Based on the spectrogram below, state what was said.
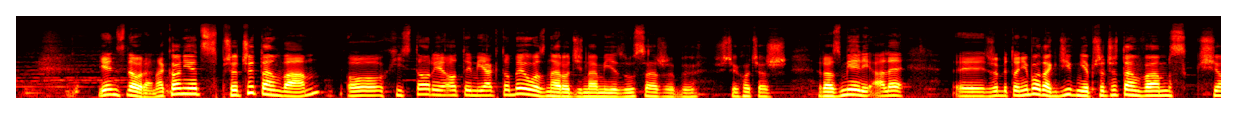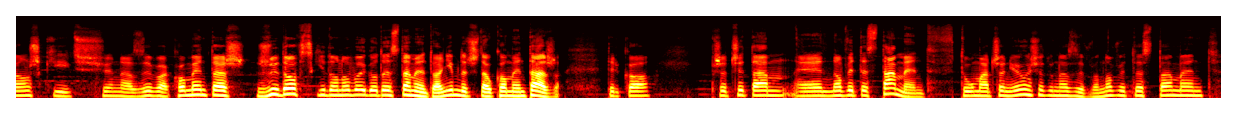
Więc dobra, na koniec przeczytam wam o historię o tym, jak to było z narodzinami Jezusa, żebyście chociaż raz mieli, ale y, żeby to nie było tak dziwnie, przeczytam wam z książki, się nazywa Komentarz Żydowski do Nowego Testamentu, ale nie będę czytał komentarza, tylko przeczytam e, Nowy Testament w tłumaczeniu. Jak on się tu nazywa? Nowy Testament.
